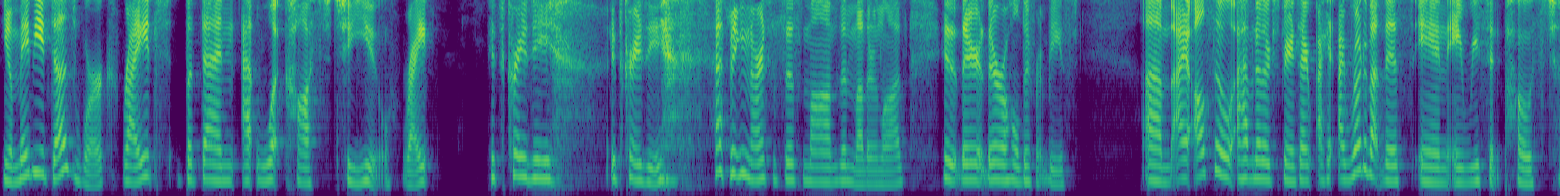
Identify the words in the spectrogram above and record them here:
you know, maybe it does work, right? But then at what cost to you, right? It's crazy. It's crazy having narcissist moms and mother in laws. They're, they're a whole different beast. Um, I also have another experience. I, I, I, wrote about this in a recent post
